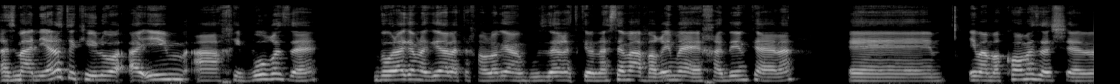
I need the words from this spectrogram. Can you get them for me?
אז מעניין אותי כאילו, האם החיבור הזה, ואולי גם נגיע לטכנולוגיה המבוזרת, כאילו נעשה מעברים אה, חדים כאלה, אה, עם המקום הזה של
